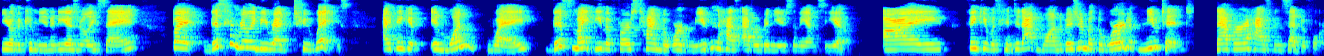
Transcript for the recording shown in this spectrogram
you know, the community is really saying. But this can really be read two ways. I think it, in one way, this might be the first time the word mutant has ever been used in the MCU. I think it was hinted at in WandaVision, but the word mutant never has been said before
